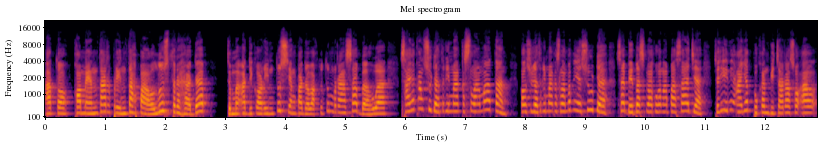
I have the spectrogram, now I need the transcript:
atau komentar perintah Paulus terhadap jemaat di Korintus yang pada waktu itu merasa bahwa saya kan sudah terima keselamatan. Kalau sudah terima keselamatan ya sudah, saya bebas melakukan apa saja. Jadi ini ayat bukan bicara soal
